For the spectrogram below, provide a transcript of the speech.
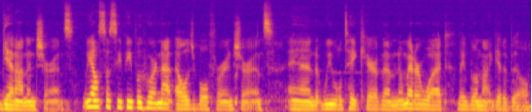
get on insurance. We also see people who are not eligible for insurance, and we will take care of them no matter what, they will not get a bill.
